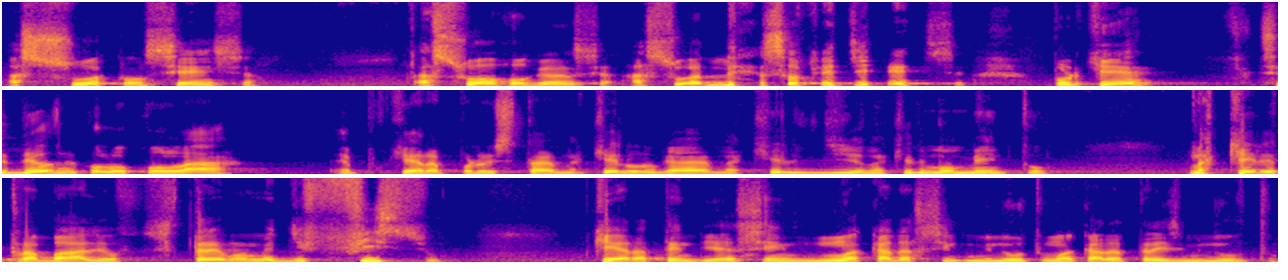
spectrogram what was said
a sua consciência, a sua arrogância, a sua desobediência. Por quê? Se Deus me colocou lá, é porque era para eu estar naquele lugar, naquele dia, naquele momento, naquele trabalho extremamente difícil, que era atender assim, um a cada cinco minutos, um a cada três minutos.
